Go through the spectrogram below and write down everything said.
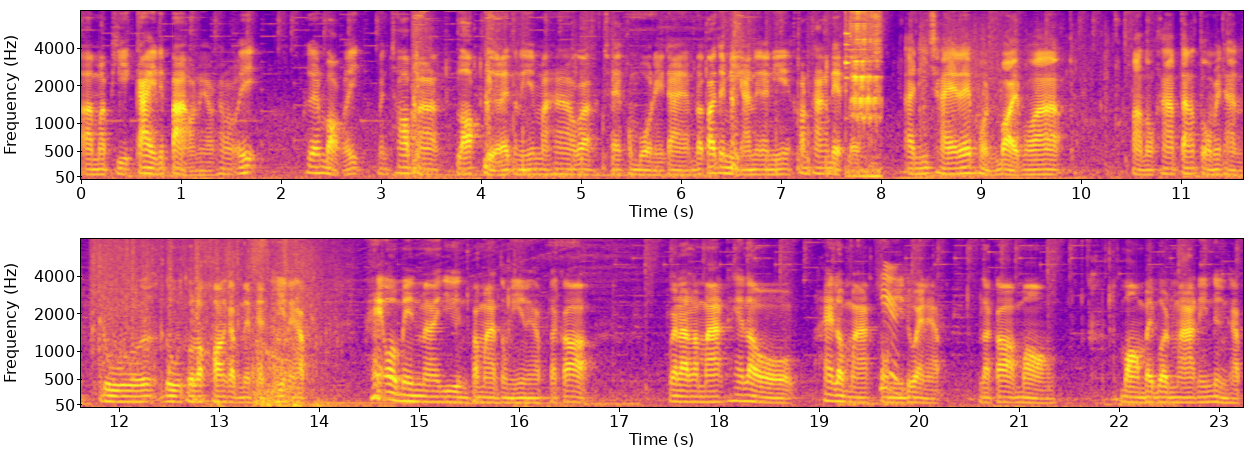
อามาพีใกล้หรือเปล่านะครับถ้าเอ้ยเพื่อนบอกเอ้ยมันชอบมาล็อกหรืออะไรตรงนี้มาห้าวก็ใช้คอมโบนี้ได้แล้วก็จะมีอันนึงอันนี้ค่อนข้างเด็ดเลย อันนี้ใช้ได้ผลบ่อยเพราะว่า ฝั่งตรงข้ามตั้งตัวไม่ทัน ดูดูตัวละครกับในแผนที่นะครับ ให้โอเมนมายืนประมาณตรงนี้นะครับ แล้วก็เวลาเรามาร์กให้เราให้เรามาร์กตรงนี้ด้วยนะครับ แล้วก็มองมองไปบนมาร์กนิดนึงครับ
